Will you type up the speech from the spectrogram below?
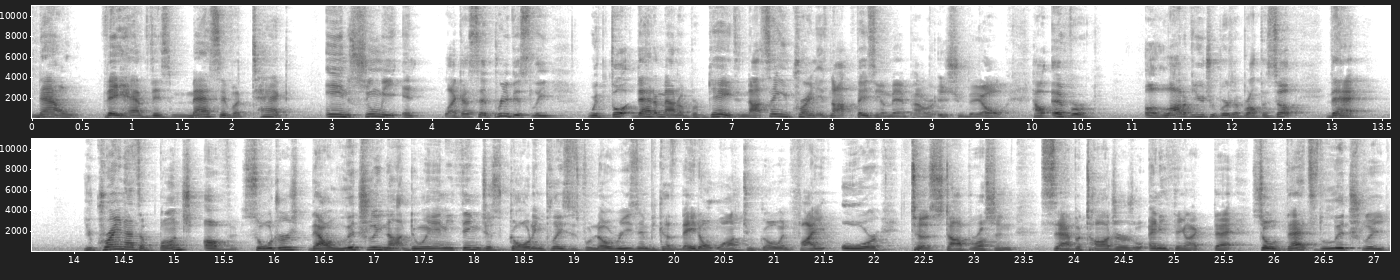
now they have this massive attack in Sumy. And like I said previously, with th that amount of brigades. Not saying Ukraine is not facing a manpower issue, they are. However, a lot of YouTubers have brought this up that Ukraine has a bunch of soldiers that are literally not doing anything, just guarding places for no reason because they don't want to go and fight or to stop Russian sabotagers or anything like that. So that's literally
